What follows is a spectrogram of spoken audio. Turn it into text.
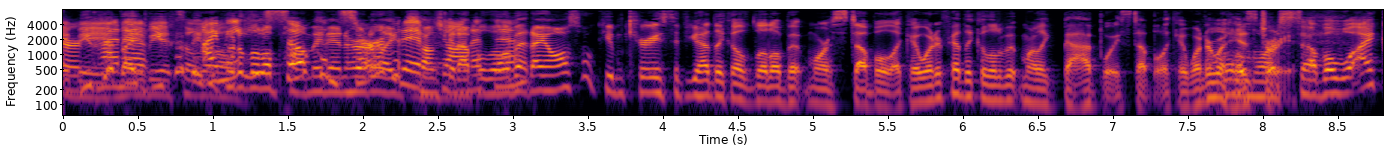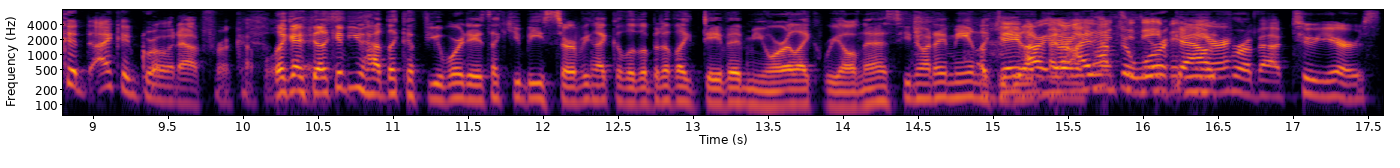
or Maybe, kind maybe of? it's a Maybe I mean, put a little he's so pomade in her to like conservative, chunk it up a little Jonathan. bit. I also am curious if you had like a little bit more stubble. Like I wonder if you had like a little bit more like bad boy stubble. Like I wonder a what little his more story. is. stubble. Well, I could I could grow it out for a couple. Like of I feel like if you had like a few more days, like you'd be serving like a little bit of like David Muir like realness. You know what I mean? Like you'd be, David, like, Are- are I'd have to into work out Muir? for about two years.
